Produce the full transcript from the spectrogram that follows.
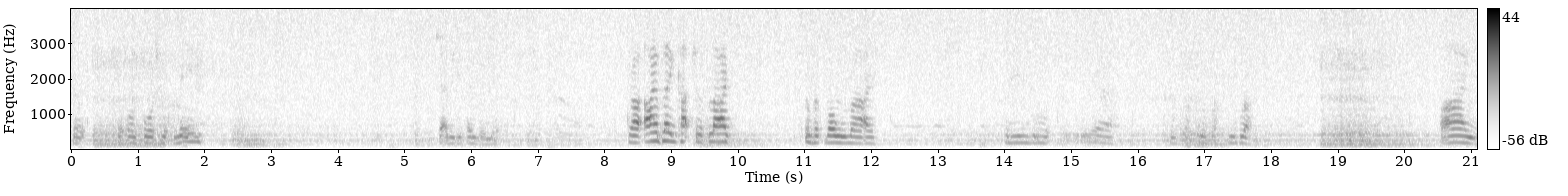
so it's unfortunate for me. Better be defending this. Right, I am playing capture the flag. Something wrong with my. Yeah. Fine.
